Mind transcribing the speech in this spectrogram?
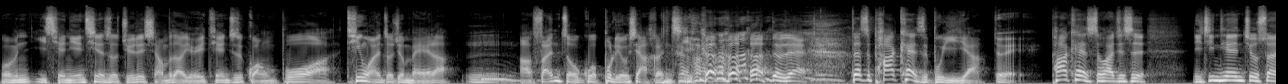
我们以前年轻的时候绝对想不到有一天就是广播啊，听完之后就没了，嗯啊，反走过不留下痕迹，对不对？但是 Podcast 不一样，对 Podcast 的话就是你今天就算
